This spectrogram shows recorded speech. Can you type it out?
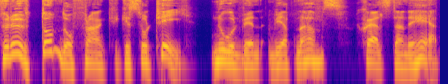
Förutom då Frankrikes sorti, Nordvietnams självständighet,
